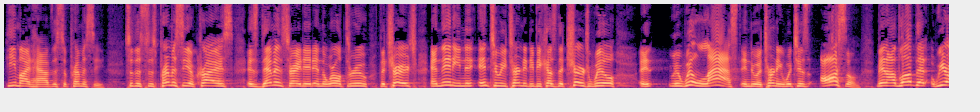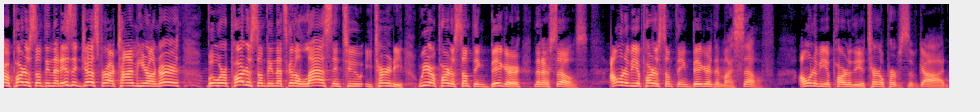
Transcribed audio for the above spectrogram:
he might have the supremacy." So the supremacy of Christ is demonstrated in the world through the church and then into eternity because the church will it will last into eternity, which is awesome. Man, I love that we are a part of something that isn't just for our time here on earth, but we're a part of something that's going to last into eternity. We are a part of something bigger than ourselves. I want to be a part of something bigger than myself. I want to be a part of the eternal purposes of God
